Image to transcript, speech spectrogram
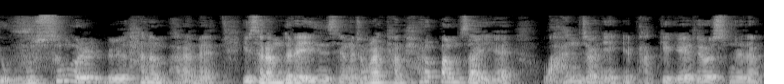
우승을 하는 바람에 이 사람들의 인생은 정말 단 하룻밤 사이에 완전히 바뀌게 되었습니다.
